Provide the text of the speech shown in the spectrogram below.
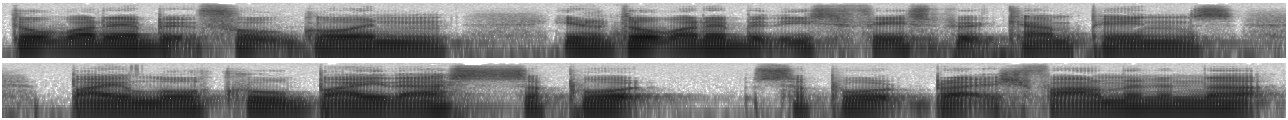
Don't worry about folk going. You know, don't worry about these Facebook campaigns. Buy local. Buy this. Support support British farming and that.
